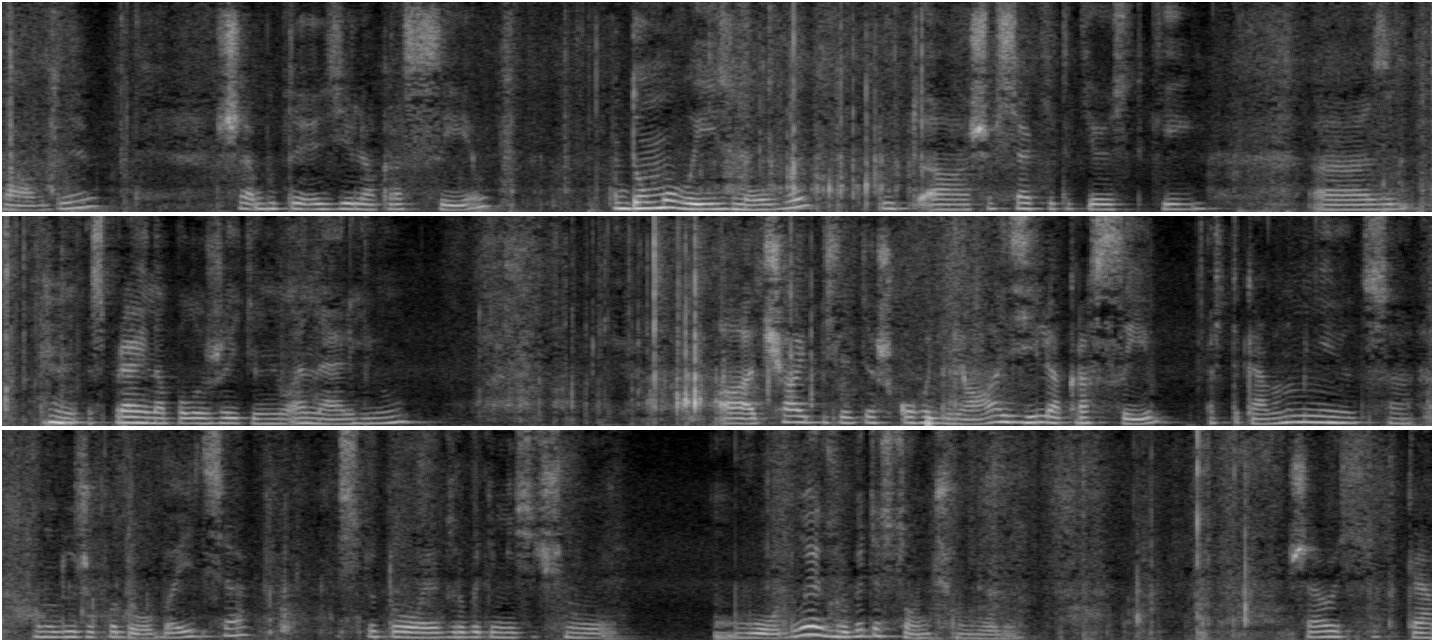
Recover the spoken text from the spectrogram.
правди. Ще бути зілля краси. Домовий знову. Тут е, ще всякі такі ось такі спрей на положительну енергію. Чай після тяжкого дня, зілля краси. Ось таке воно мені це воно дуже подобається. Ось тут, о, як зробити місячну воду, як зробити сонячну воду. Ще ось таке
